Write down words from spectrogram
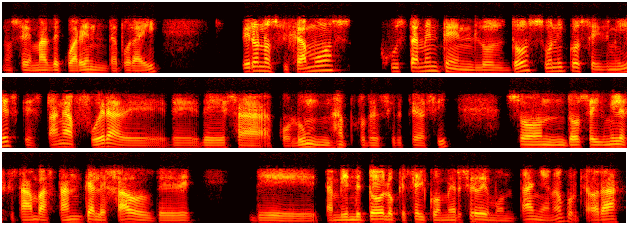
no sé, más de 40 por ahí, pero nos fijamos justamente en los dos únicos seis miles que están afuera de, de, esa columna, por decirte así. Son dos seis miles que estaban bastante alejados de, de también de todo lo que es el comercio de montaña, ¿no? Porque ahora,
